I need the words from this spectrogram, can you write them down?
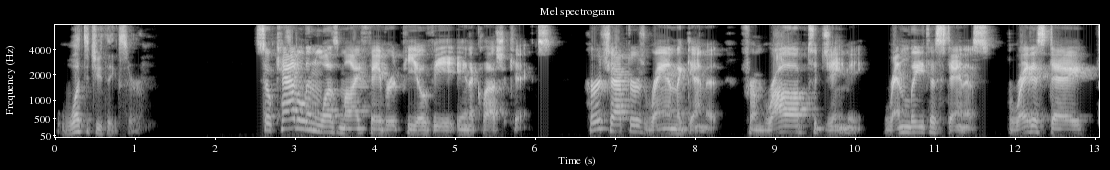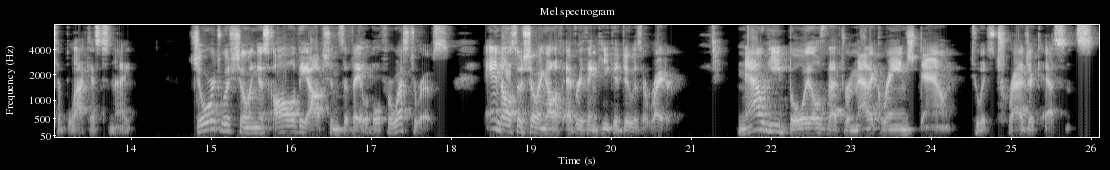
What did you think, sir? So Catelyn was my favorite POV in A Clash of Kings. Her chapters ran the gamut, from Robb to Jaime, Renly to Stannis, brightest day to blackest night. George was showing us all the options available for Westeros, and also showing off everything he could do as a writer. Now he boils that dramatic range down to its tragic essence.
